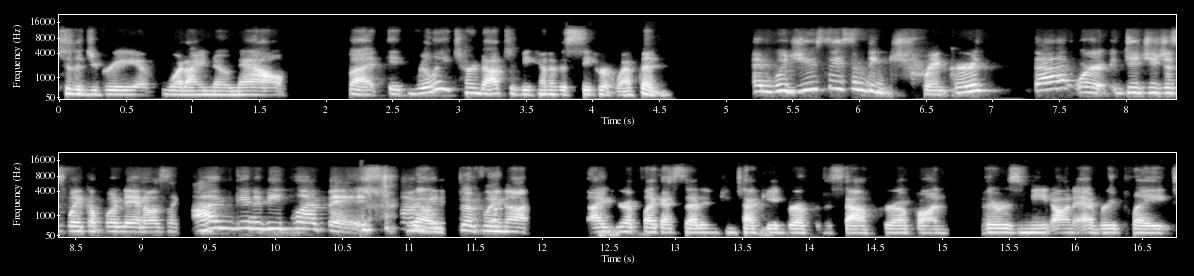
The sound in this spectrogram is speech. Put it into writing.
to the degree of what I know now. But it really turned out to be kind of a secret weapon. And would you say something triggered that? Or did you just wake up one day and I was like, mm. I'm going to be plant based? No, gonna- definitely not. I grew up, like I said, in Kentucky, grew up in the South, grew up on, there was meat on every plate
